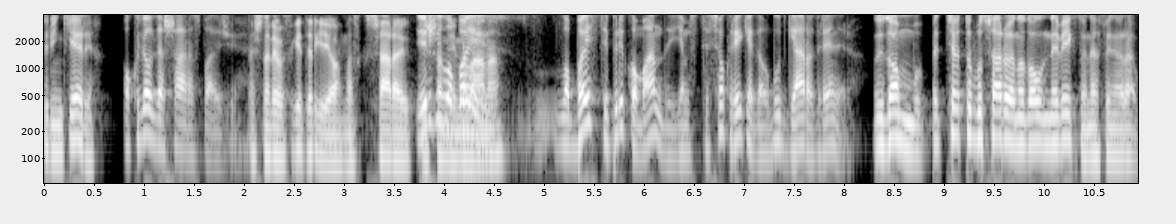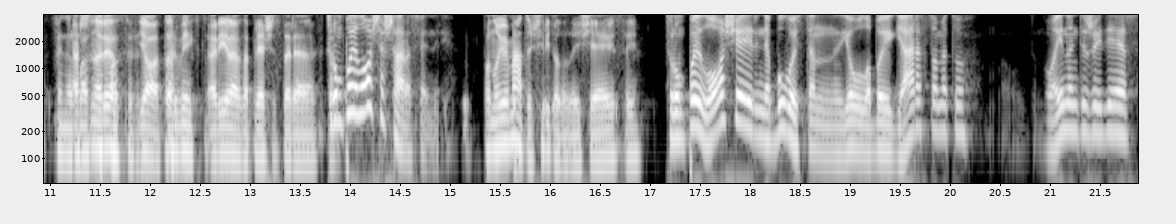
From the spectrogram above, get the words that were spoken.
Trinkerį. O kodėl Dešaras, pavyzdžiui? Aš norėjau sakyti irgi jo, mes Šarą irgi labai, labai stipri komanda, jiems tiesiog reikia galbūt gero trenerio. Nu, įdomu, bet čia turbūt Šaroje Nadol neveiktų, ne faktorius. Jo, tas, ar, veiktų. ar yra ta priešistorė? Trumpai lošia Šaras Fenerį. Po naujų metų iš ryto tada išėjo jisai. Trumpai lošia ir nebuvo jis ten jau labai geras tuo metu nueinantis žaidėjas,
